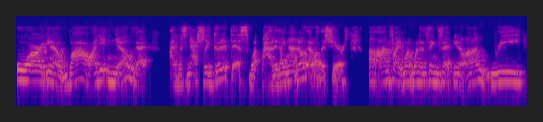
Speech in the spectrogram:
Or, you know, wow, I didn't know that I was naturally good at this. What? How did I not know that all this years? Uh, I'm finding one, one of the things that you know I'm re,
